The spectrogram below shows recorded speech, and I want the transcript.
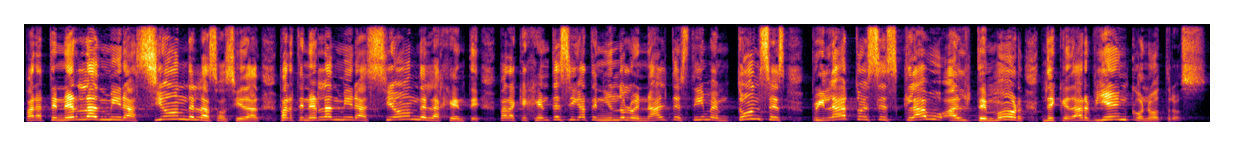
para tener la admiración de la sociedad, para tener la admiración de la gente, para que gente siga teniéndolo en alta estima. Entonces Pilato es esclavo al temor de quedar bien con otros.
